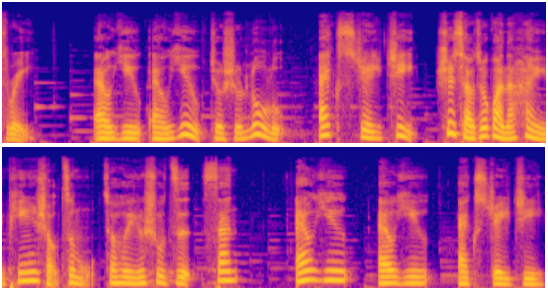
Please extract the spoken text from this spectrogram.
three，l u l u 就是露露，x j g 是小酒馆的汉语拼音首字母，最后一个数字三，l u l u x j g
